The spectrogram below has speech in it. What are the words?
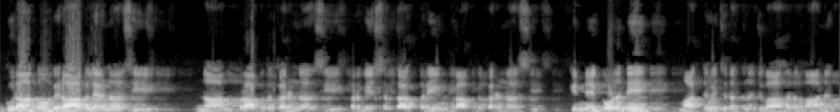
ਗੁਰਾਂ ਤੋਂ ਵਿਰਾਗ ਲੈਣਾ ਸੀ, ਨਾਮ ਪ੍ਰਾਪਤ ਕਰਨਾ ਸੀ, ਪਰਮੇਸ਼ਰ ਦਾ ਪ੍ਰੇਮ ਪ੍ਰਾਪਤ ਕਰਨਾ ਸੀ। ਕਿੰਨੇ ਗੁਣ ਨੇ? ਮੱਤ ਵਿੱਚ ਰਤਨ ਜਵਾਹਰ ਮਾਨਕ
